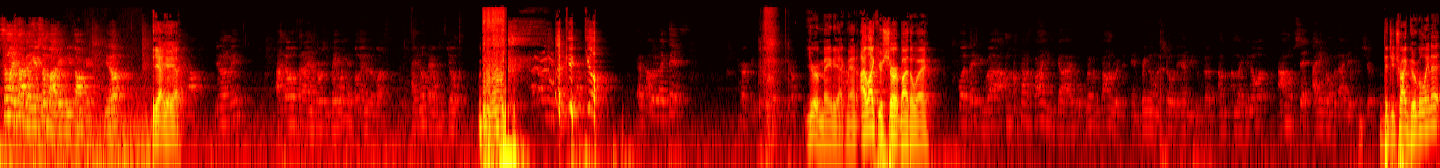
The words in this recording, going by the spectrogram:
Somebody's not gonna hear somebody when you're talking. You know? Yeah, yeah, yeah. You know what I mean? I know it's not an anniversary, babe. Why you throw me under the bus? I know that was a joke. I thought we were like, I thought we were like this. Hurt me. Hurt me, bro. You're a maniac, man. I like your shirt, by the way. Well, thank you, bro. I'm, I'm trying to find these guys or whoever the founder is and bring them on the show to interview them because I'm, I'm like, you know what? I'm upset I didn't come up with the idea for the shirt. Did you try Googling it?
